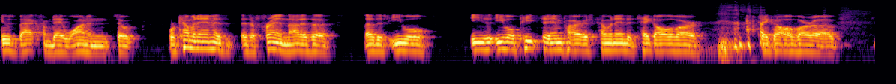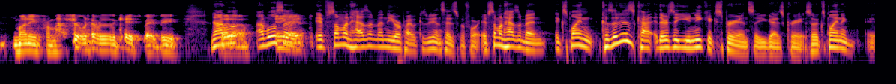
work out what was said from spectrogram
gives back from day one. And so we're coming in as, as a friend, not as a, oh, this evil, evil pizza empire is coming in to take all of our, take all of our, uh, money from us or whatever the case may be. Now, but, I will, uh, I will say, if someone hasn't been to Your Pie, because we didn't say this before, if someone hasn't been, explain because it is kind. Of, there's a unique experience that you guys create. So explain uh,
